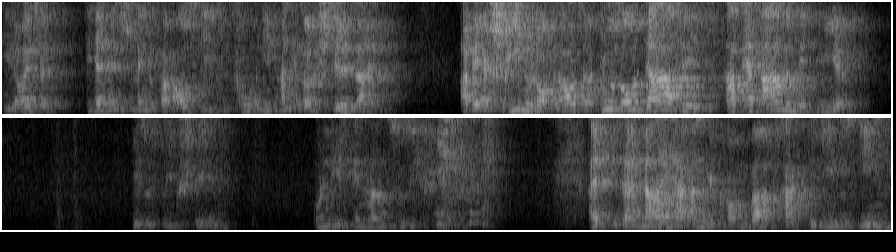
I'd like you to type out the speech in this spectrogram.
Die Leute, die der Menschenmenge vorausliefen, fuhren ihn an, er solle still sein. Aber er schrie nur noch lauter, du Sohn Davids, hab Erbarmen mit mir. Jesus blieb stehen und ließ den Mann zu sich führen. Als dieser nahe herangekommen war, fragte Jesus ihn,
